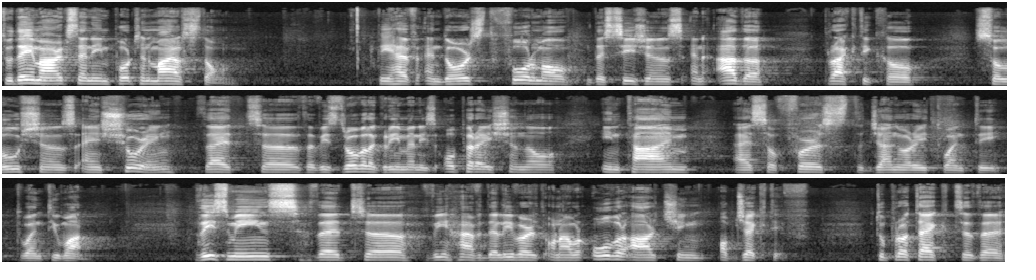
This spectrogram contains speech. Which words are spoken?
Today marks an important milestone. We have endorsed formal decisions and other practical solutions ensuring that uh, the withdrawal agreement is operational in time as of 1st January 2021. This means that uh, we have delivered on our overarching objective to protect the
